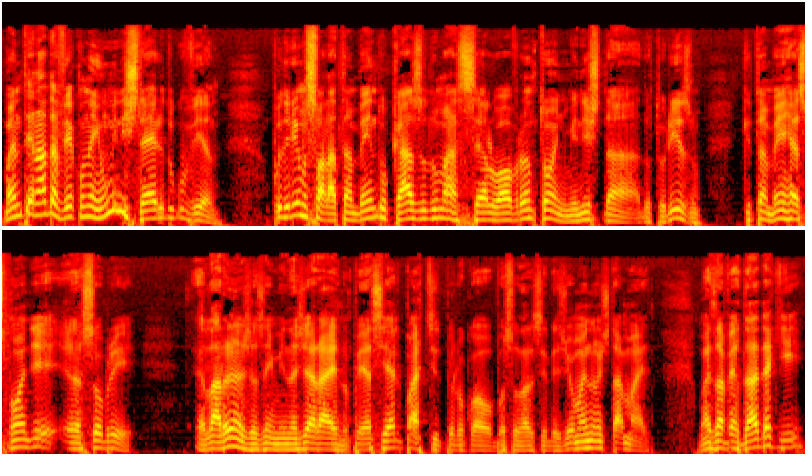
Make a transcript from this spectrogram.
Mas não tem nada a ver com nenhum ministério do governo. Poderíamos falar também do caso do Marcelo Álvaro Antônio, ministro da, do Turismo, que também responde é, sobre é, laranjas em Minas Gerais, no PSL, partido pelo qual o Bolsonaro se elegeu, mas não está mais. Mas a verdade é que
